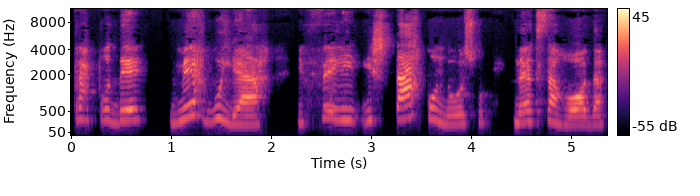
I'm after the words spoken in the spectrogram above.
para poder mergulhar e estar conosco nessa roda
